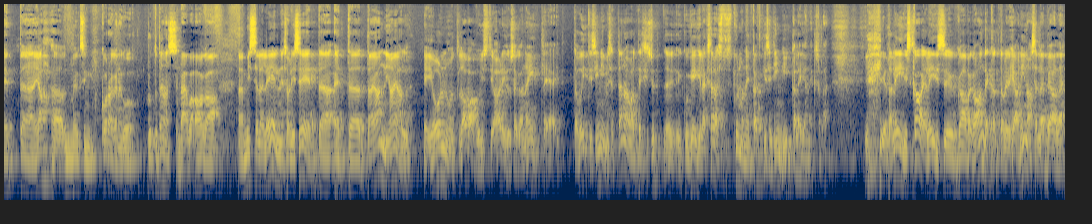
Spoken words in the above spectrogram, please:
et äh, jah, ma jõudsin korraga nagu ruttu tänasesse päeva, aga äh, mis sellele eelnes, oli see, et, et Diane'i ajal ei olnud lavakunstiharidusega näitlejaid ta võttis inimesed tänavalt, ehk siis kui keegi läks ära, siis ta ütles, et küll ma neid katkiseid hingi ikka leian, eks ole. ja ta leidis ka ja leidis ka väga andekalt, tal oli hea nina selle peale.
